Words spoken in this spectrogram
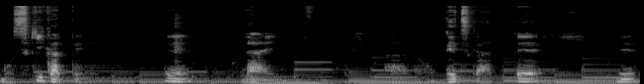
もう好き勝手に、で、ライン、あの、列があって、で、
